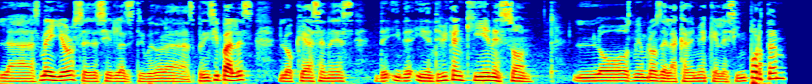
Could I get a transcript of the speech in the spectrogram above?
Las majors, es decir, las distribuidoras principales, lo que hacen es de, identifican quiénes son los miembros de la academia que les importan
